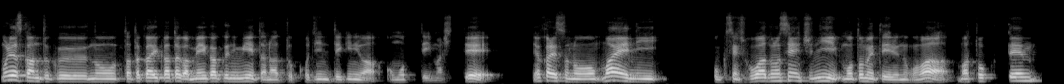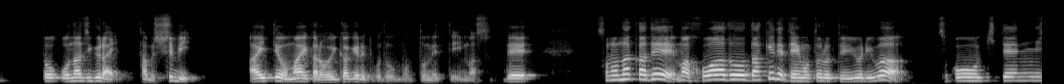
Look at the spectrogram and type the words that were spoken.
森保監督の戦い方が明確に見えたなと個人的には思っていまして、やはりその前に奥選手、フォワードの選手に求めているのは、まあ、得点と同じぐらい、多分守備、相手を前から追いかけるということを求めています。で、その中で、まあ、フォワードだけで点を取るというよりは、そこを起点に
